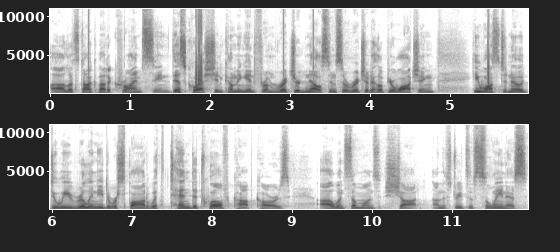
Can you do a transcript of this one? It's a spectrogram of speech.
Uh, let's talk about a crime scene. This question coming in from Richard Nelson. So, Richard, I hope you're watching. He wants to know Do we really need to respond with 10 to 12 cop cars uh, when someone's shot on the streets of Salinas?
